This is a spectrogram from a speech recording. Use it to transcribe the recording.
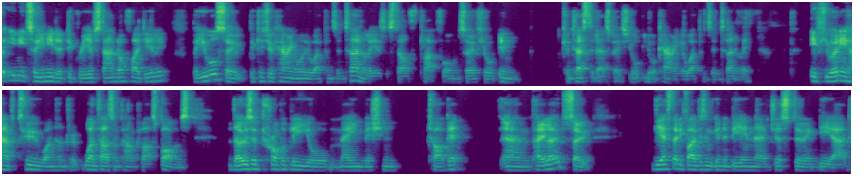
but you need so you need a degree of standoff ideally. But you also because you're carrying all your weapons internally as a stealth platform so if you're in contested airspace you're, you're carrying your weapons internally. If you only have two 100 1000 pound class bombs those are probably your main mission target um, payload. So the f-35 isn't going to be in there just doing DEAD.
